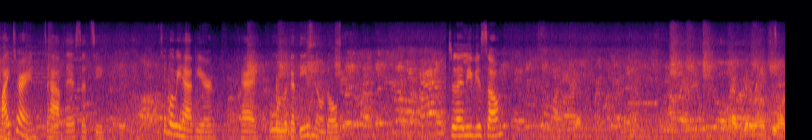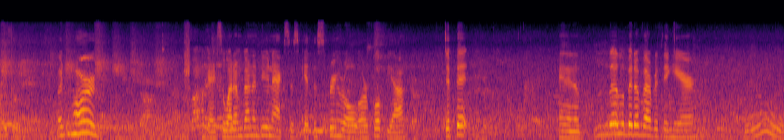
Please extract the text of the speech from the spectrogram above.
My turn to have this. Let's see. Let's see what we have here. Okay. Ooh, look at these noodles. Should I leave you some? I have to get around to on this one. It's hard. Okay, so what I'm gonna do next is get the spring roll or popia, dip it, and then a little bit of everything here. Ooh.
